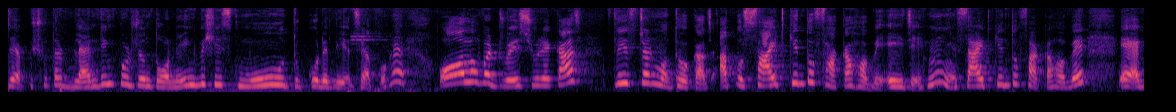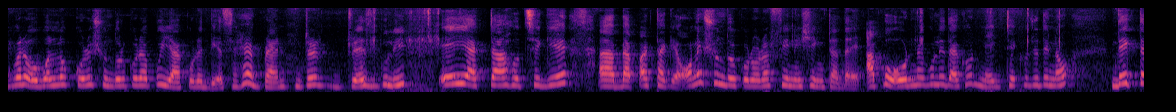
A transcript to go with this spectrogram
যে আপু, সুতার ব্ল্যান্ডিং পর্যন্ত অনেক বেশি স্মুথ করে দিয়েছে আপু হ্যাঁ? অল ওভার ড্রেস জুড়ে কাজ স্লিভসটার মধ্যেও কাজ। আপু সাইড কিন্তু ফাঁকা হবে। এই যে, হুম সাইড কিন্তু ফাঁকা হবে। একবার ওভারলক করে, সুন্দর করে আপু ইয়া করে দিয়েছে। হ্যাঁ ব্র্যান্ডের ড্রেসগুলি এই একটা হচ্ছে গিয়ে ব্যাপার থাকে। অনেক সুন্দর করে ওরা ফিনিশিংটা দেয়। আপু, ওড়নাগুলি দেখো নেক ঢেকে যদি নাও দেখতে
